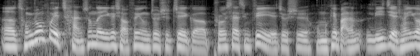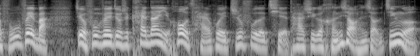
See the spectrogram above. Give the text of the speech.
呃，从中会产生的一个小费用就是这个 processing fee，也就是我们可以把它理解成一个服务费吧。这个服务费就是开单以后才会支付的，且它是一个很小很小的金额。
